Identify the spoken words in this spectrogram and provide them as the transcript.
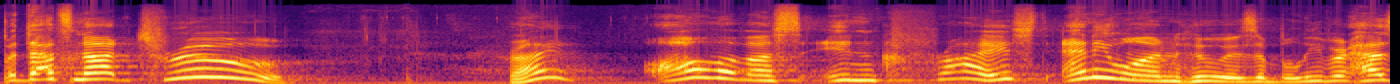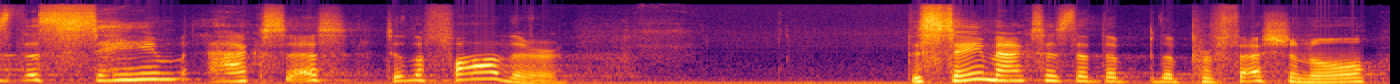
But that's not true, right? All of us in Christ, anyone who is a believer, has the same access to the Father. The same access that the, the professional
